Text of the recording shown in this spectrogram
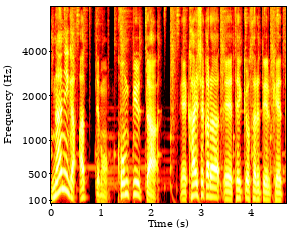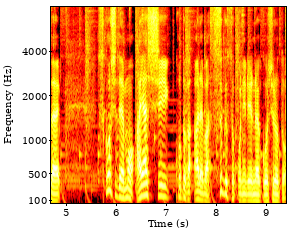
何があってもコンピューター、えー会社から、えー提供されている携帯少しでも怪しいことがあればすぐそこに連絡をしろと,、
